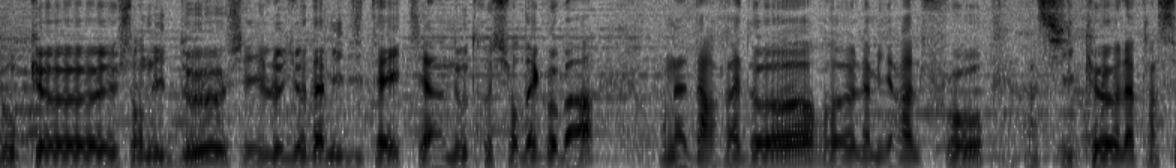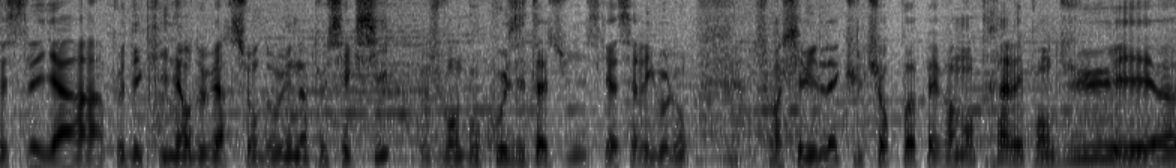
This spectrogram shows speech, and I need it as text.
Donc euh, j'en ai deux, j'ai le Yoda Meditate, il y a un autre sur Dagobah. On a Darvador, euh, l'amiral Fro, ainsi que la princesse Leia, un peu déclinée en deux versions, dont une un peu sexy. Je vends beaucoup aux États-Unis, ce qui est assez rigolo. Je crois que la culture pop est vraiment très répandue et euh,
